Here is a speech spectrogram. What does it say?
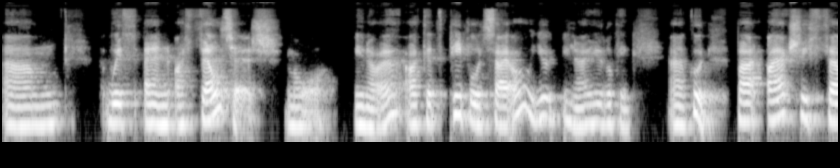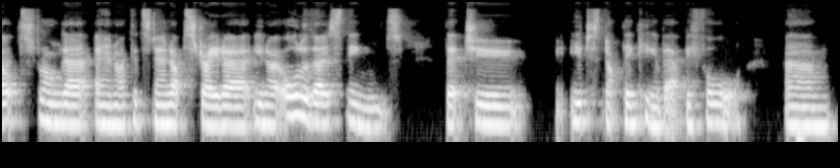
um, with, and I felt it more. You know, I could. People would say, "Oh, you, you know, you're looking uh, good," but I actually felt stronger, and I could stand up straighter. You know, all of those things that you you're just not thinking about before. Um,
